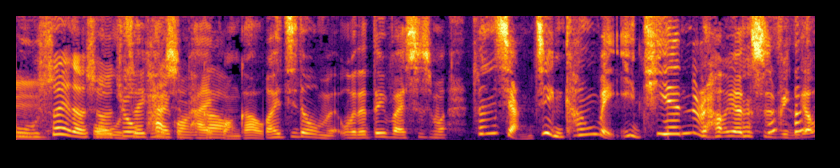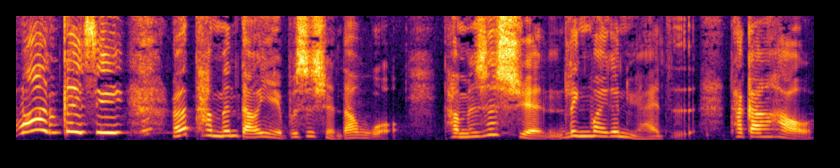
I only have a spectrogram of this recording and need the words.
五岁的时候就开始拍广告。我还记得我们我的对白是什么？分享健康每一天，然后要吃饼干，哇，很开心。然后他们导演也不是选到我，他们是选另外一个女孩子，她刚好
